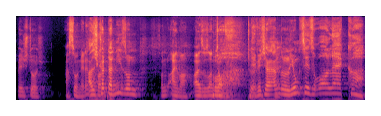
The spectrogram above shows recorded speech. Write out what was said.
bin ich durch. Ach so, ne? Also ich könnte da nie so ein, so ein Eimer, also so ein boah, Topf. nee, wenn ich dann andere Jungs sehe, so, oh, lecker,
